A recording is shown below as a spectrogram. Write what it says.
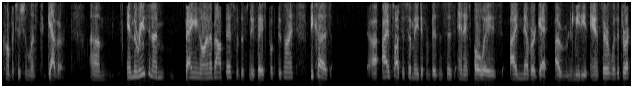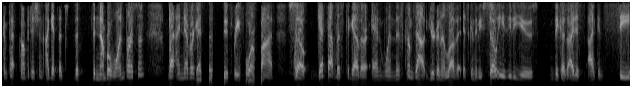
competition list together. Um, and the reason I'm banging on about this with this new Facebook design because I've talked to so many different businesses, and it's always I never get an immediate answer with a direct comp- competition. I get the, the the number one person, but I never get the two, three, four, five. So get that list together, and when this comes out, you're going to love it. It's going to be so easy to use because I just I can see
